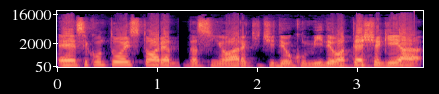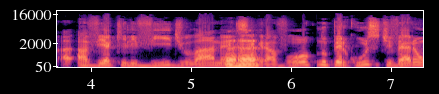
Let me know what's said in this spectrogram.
é, você contou a história da senhora que te deu comida. Eu até cheguei a, a ver aquele vídeo lá, né? Uhum. Que você gravou. No percurso tiveram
